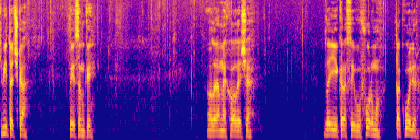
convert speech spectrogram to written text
квіточка, писанки Олега Михайловича. За її красиву форму та колір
